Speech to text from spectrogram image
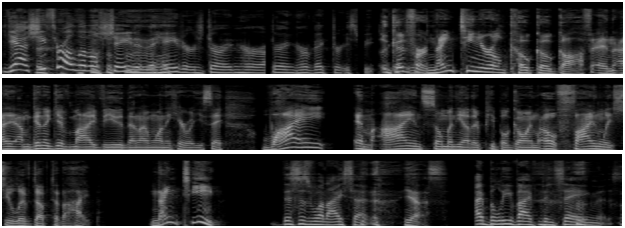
Yeah, she threw a little shade at the haters during her during her victory speech. Good for 19 year old Coco Gauff. And I, I'm going to give my view, then I want to hear what you say. Why am I and so many other people going, oh, finally she lived up to the hype? 19. This is what I said. Yes. I believe I've been saying this.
